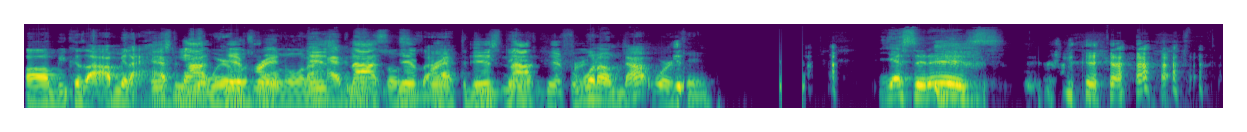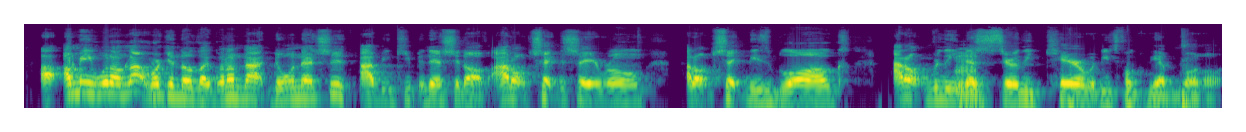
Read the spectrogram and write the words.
Um, because I, I mean, I have it's to be aware of what's going on. It's I have to be on socials. Different. I have to do It's not different. But when I'm not working, Yes, it is. I mean, when I'm not working though, like when I'm not doing that shit, I be keeping that shit off. I don't check the shade room. I don't check these blogs. I don't really mm. necessarily care what these folks be having going on.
